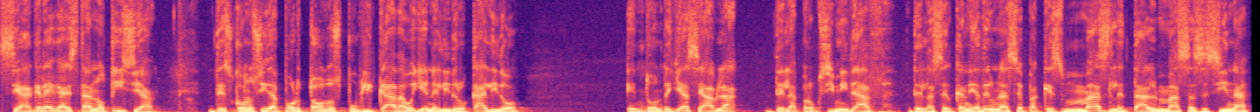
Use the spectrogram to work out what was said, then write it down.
se agrega esta noticia desconocida por todos, publicada hoy en el Hidrocálido, en donde ya se habla de la proximidad, de la cercanía de una cepa que es más letal, más asesina,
